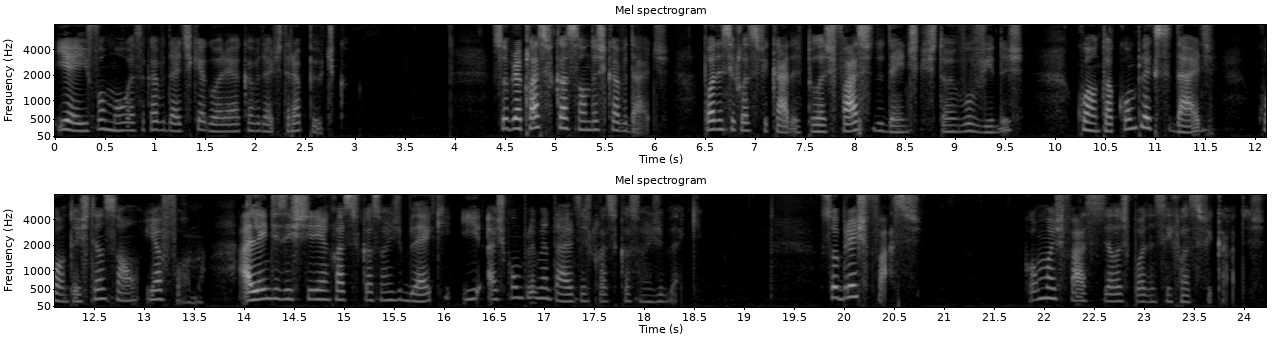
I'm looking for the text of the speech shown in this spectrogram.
e aí formou essa cavidade que agora é a cavidade terapêutica. Sobre a classificação das cavidades, podem ser classificadas pelas faces do dente que estão envolvidas, quanto à complexidade, quanto à extensão e à forma, além de existirem as classificações de Black e as complementares às classificações de Black. Sobre as faces, como as faces elas podem ser classificadas?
